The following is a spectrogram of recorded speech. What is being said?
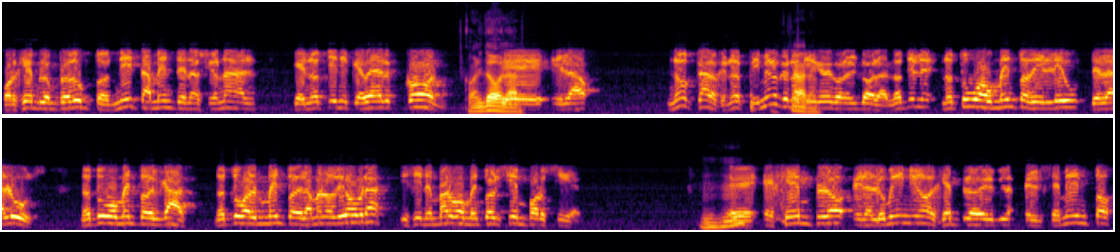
por ejemplo, un producto netamente nacional que no tiene que ver con, con el dólar. Eh, no, claro que no. Primero que no tiene que ver con el dólar. No tiene, no tuvo aumento de, de la luz, no tuvo aumento del gas, no tuvo aumento de la mano de obra y sin embargo aumentó el 100%. eh, ejemplo el aluminio, ejemplo el, el cemento,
